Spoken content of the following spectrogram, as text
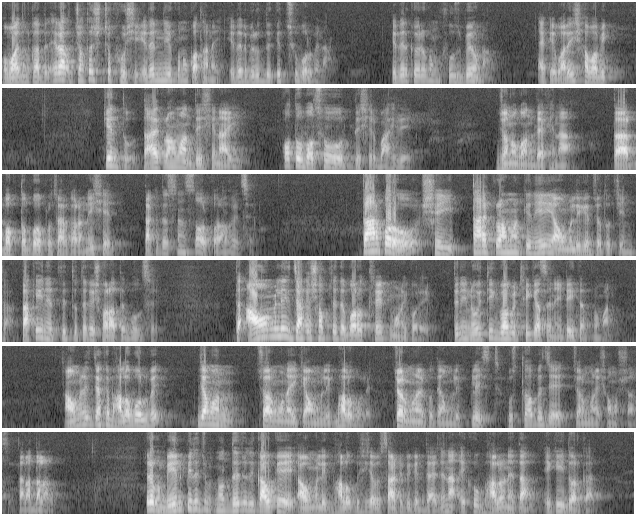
ওবায়দুল কাদের, এরা যথেষ্ট খুশি। এদের নিয়ে কোনো কথা নেই। এদের বিরুদ্ধে কিচ্ছু বলবে না। এদেরকে ওইরকম খুঁজবেও না। একেবারেই স্বাভাবিক। কিন্তু তারেক রহমান দেশে নাই, কত বছর দেশের বাইরে জনগণ দেখে না, তার বক্তব্য প্রচার করা নিষেধ। তাকে তো সেন্সর করা হয়েছে। তারপরও সেই তারেক রহমানকে নিয়েই আওয়ামী লীগের যত চিন্তা, তাকেই নেতৃত্ব থেকে সরাতে বলছে। তা আওয়ামী লীগ যাকে সবচেয়ে বড় থ্রেট মনে করে, তিনি নৈতিকভাবে ঠিক আছেন, এটাই তার প্রমাণ। আওয়ামী লীগ যাকে ভালো বলবে, যেমন চরমনাইকে আওয়ামী লীগ ভালো বলে। চরমনাইয়ের প্রতি আওয়ামী লীগ প্লিজড বুঝতে হবে যে চরমনাই সমস্যা আছে, তারা দালাল। এরকম বিএনপির মধ্যে যদি কাউকে আওয়ামী লীগ ভালো হিসাবে সার্টিফিকেট দেয় যে না, এ খুব ভালো নেতা, একেই দরকার।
